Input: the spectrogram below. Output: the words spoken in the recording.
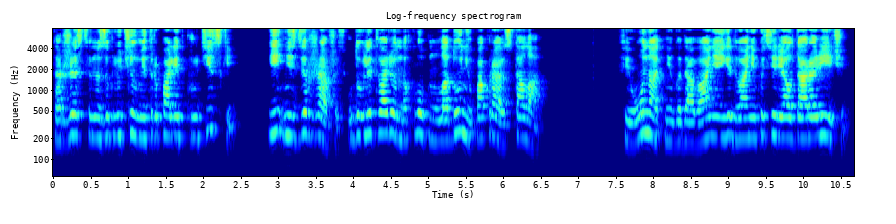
Торжественно заключил митрополит Крутицкий и, не сдержавшись, удовлетворенно хлопнул ладонью по краю стола. Фиона от негодования едва не потерял дара речи,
